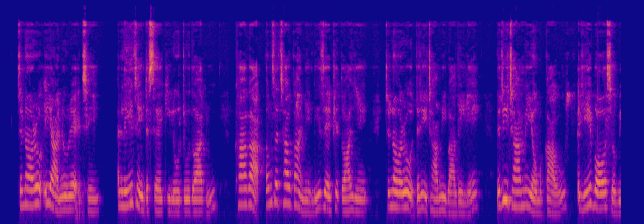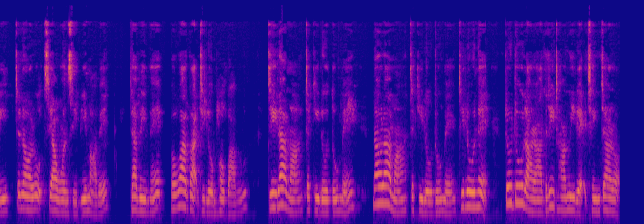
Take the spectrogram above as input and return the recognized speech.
။ကျွန်တော်တို့အိယာနိုးတဲ့အချိန်အလေးချိန်30ကီလိုတိုးသွားပြီးခါးက36ကနေ40ဖြစ်သွားရင် ကျွန်တော်တို့တတိထားမိပါလိမ့်မယ်တတိထားမိုံမကဘူးအရေးပေါ်ဆိုပြီးကျွန်တော်တို့ဆရာဝန်စီပြေးမှာပဲဒါပေမဲ့ဘဝကဒီလိုမဟုတ်ပါဘူးဒီလမှာ1ကီလိုတိုးမယ်နောက်လမှာ1ကီလိုတိုးမယ်ဒီလိုနဲ့တိုးတိုးလာတာတတိထားမိတဲ့အချိန်ကျတော့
